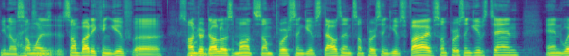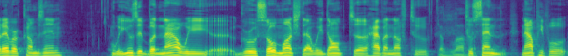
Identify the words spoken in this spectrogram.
you know, someone, somebody can give uh, hundred dollars a month. Some person gives thousand. Some person gives five. Some person gives ten, and whatever comes in, we use it, but now we uh, grew so much that we don't uh, have enough to Allah to send. Now people,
